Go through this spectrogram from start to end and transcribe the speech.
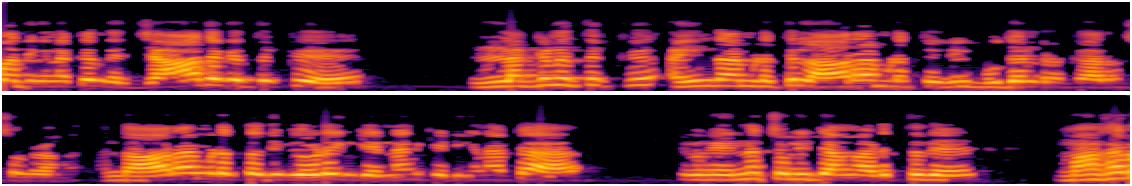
பாத்தீங்கன்னாக்கா இந்த ஜாதகத்துக்கு லக்னத்துக்கு ஐந்தாம் இடத்தில் ஆறாம் இடத்ததி புதன் இருக்காருன்னு சொல்றாங்க. அந்த ஆறாம் இடத்ததிபதியோட இங்க என்னன்னு கேட்டீங்கன்னாக்கா இவங்க என்ன சொல்லிட்டாங்க அடுத்தது? மகர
